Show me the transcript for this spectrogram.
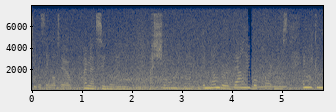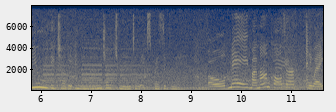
she was single too. I'm not single, Amy. I share my life with a number of valuable partners, and we commune with each other in a non-judgmental, expressive way. Old maid, my mom calls her. Anyway,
